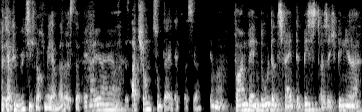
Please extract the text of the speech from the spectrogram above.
weil der bemüht sich noch mehr. Ne? Da der, ja, ja, ja. Also das hat schon zum Teil etwas, ja. Genau. Vor allem, wenn du der Zweite bist. Also ich bin ja,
